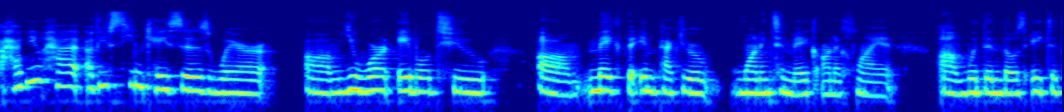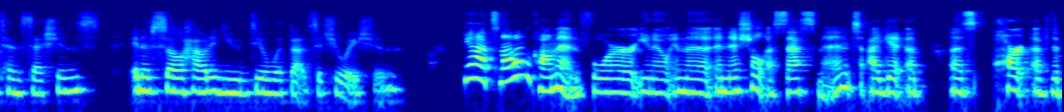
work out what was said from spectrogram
Have you had have you seen cases where um you weren't able to um make the impact you're wanting to make on a client um within those 8 to 10 sessions? And if so how did you deal with that situation yeah it's not uncommon for you know in the initial assessment i get a as part of the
